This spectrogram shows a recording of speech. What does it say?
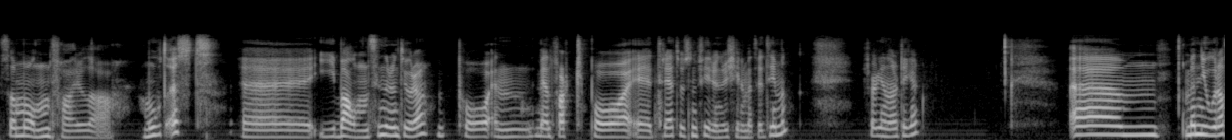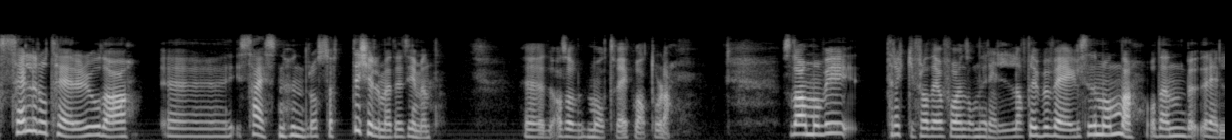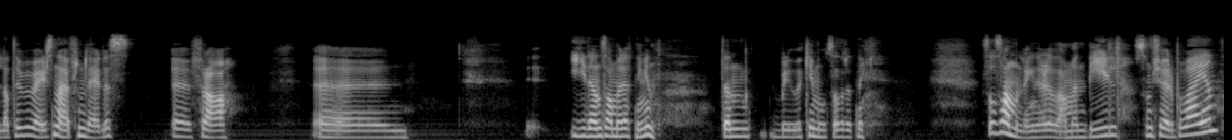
Så månen farer jo da mot øst eh, i banen sin rundt jorda en, med en fart på eh, 3400 km i timen, ifølge denne artikkelen. Um, men jorda selv roterer jo da eh, 1670 km i timen. Eh, altså målt ved ekvator, da. Så da må vi trekke fra det å få en sånn relativ bevegelse i månen, da. Og den relative bevegelsen er jo fremdeles eh, fra eh, I den samme retningen. Den blir jo ikke i motsatt retning. Så sammenligner det da med en bil som kjører på veien.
